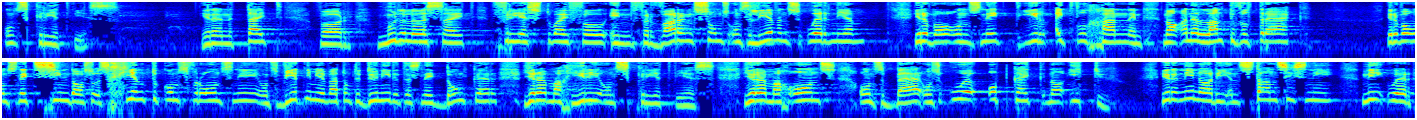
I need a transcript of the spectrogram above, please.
ons kreet wees. Here in 'n tyd waar moedeloosheid, vrees, twyfel en verwarring soms ons lewens oorneem, Here waar ons net hier uit wil gaan en na 'n ander land toe wil trek. Here waar ons net sien daar sou is geen toekoms vir ons nie. Ons weet nie meer wat om te doen nie. Dit is net donker. Here mag hierdie ons kreet wees. Here mag ons ons ber, ons oë opkyk na U toe. Here nie na die instansies nie, nie oor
